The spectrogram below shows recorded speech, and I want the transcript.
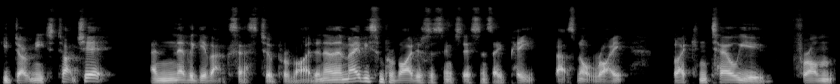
you don't need to touch it and never give access to a provider. Now, there may be some providers listening to this and say, Pete, that's not right. But I can tell you from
